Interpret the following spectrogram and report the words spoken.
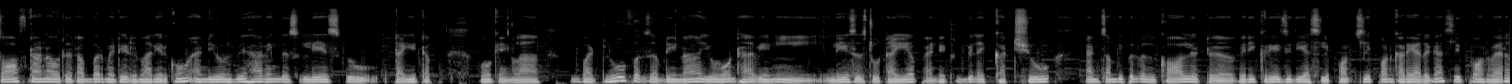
சாஃப்டான ஒரு ரப்பர் மெட்டீரியல் மாதிரி இருக்கும். And you will be having this lace to tight up ஓகேங்களா பட் லூஃபர்ஸ் அப்படின்னா you won't have any laces to tie up and it will be like cut shoe and some people will call it very கிரேசிலியாக ஸ்லிப் ஆன் ஸ்லிப் ஆன் கிடையாதுங்க. ஸ்லிப் ஆன் வேறு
